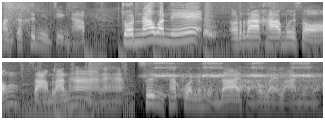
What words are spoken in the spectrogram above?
มันก็ขึ้นจริง ๆ ครับ จนณวันนี้ราคามือ 2 3ล้าน5นะฮะ ซึ่งถ้าควรให้ผมได้ของกำไรล้านหนึงนะ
